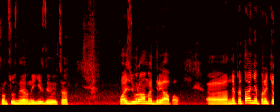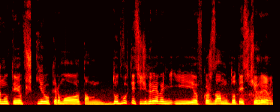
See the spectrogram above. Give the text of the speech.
Француз, мабуть, їздив, це пазюрами дряпав. Е, не питання перетягнути в шкіру кермо там, до 2000 гривень і в кожзам до 1000 гривень.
